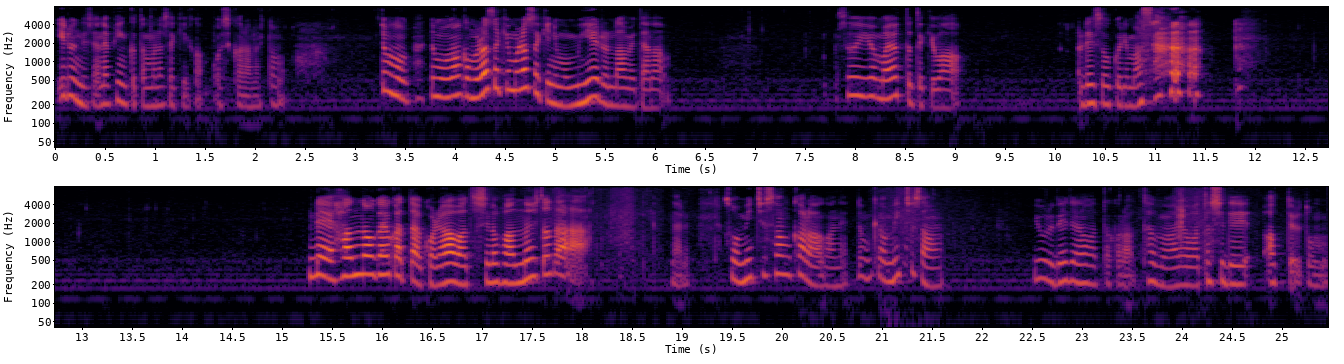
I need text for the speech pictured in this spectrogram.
いるんですよねピンクと紫が推しカラーの人も。でもでもなんか紫紫にも見えるなみたいな。そういう迷った時はレース送ります。で反応が良かったらこれは私のファンの人だ。なる。そうみちさんカラーがね。でも今日みちさん夜出てなかったから多分あれは私で合ってると思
